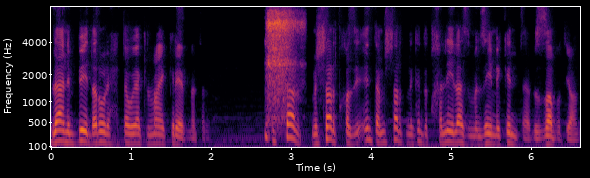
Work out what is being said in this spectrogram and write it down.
لا نبي ضروري حتى هو ياكل معي كريب مثلا. مش شرط مش شرط قصدي انت مش شرط انك انت تخليه لازم زي ما كنت بالضبط يعني.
